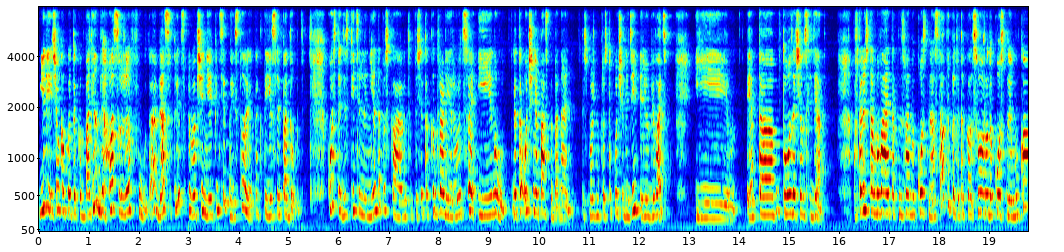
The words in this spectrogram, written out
или еще какой-то компонент для вас уже фу, да. Мясо, в принципе, вообще не аппетитная история, так-то если подумать. Кости действительно не допускают, то есть это контролируется, и, ну, это очень опасно банально. То есть можно просто кучу людей переубивать. И это то, зачем следят. Повторюсь, там бывает так называемый костный остаток, это такая своего рода костная мука,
